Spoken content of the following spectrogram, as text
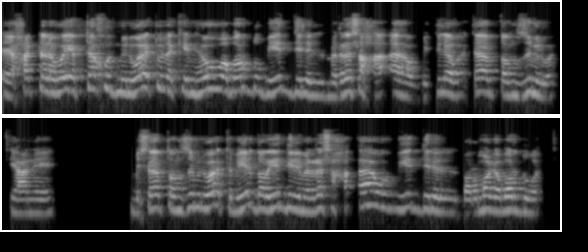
آه، حتى لو هي بتاخد من وقته لكن هو برضه بيدي للمدرسة حقها وبيدي لها وقتها بتنظيم الوقت. يعني بسبب تنظيم الوقت بيقدر يدي للمدرسة حقها وبيدي للبرمجة برضه وقت.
